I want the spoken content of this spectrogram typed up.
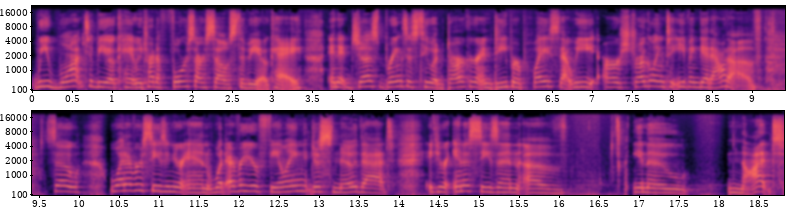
we want to be okay. We try to force ourselves to be okay. And it just brings us to a darker and deeper place that we are struggling to even get out of so, whatever season you're in, whatever you're feeling, just know that if you're in a season of, you know, not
